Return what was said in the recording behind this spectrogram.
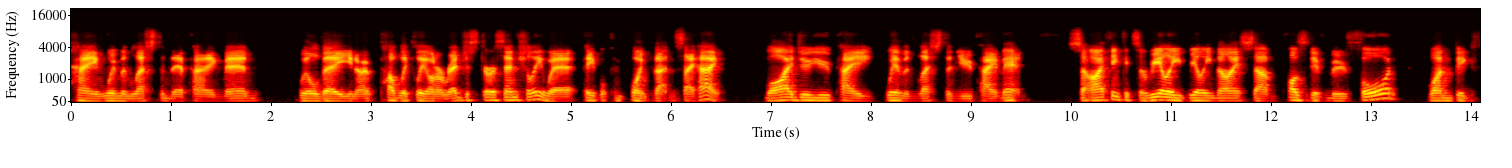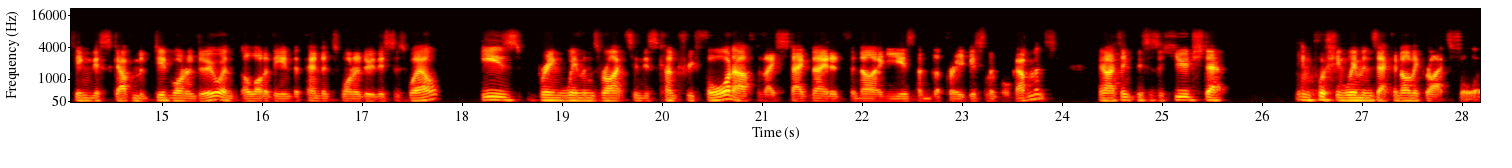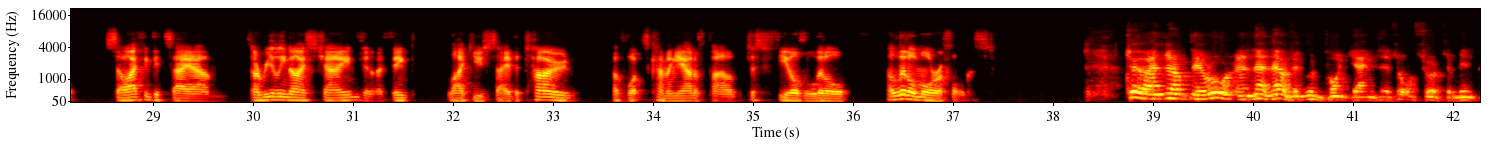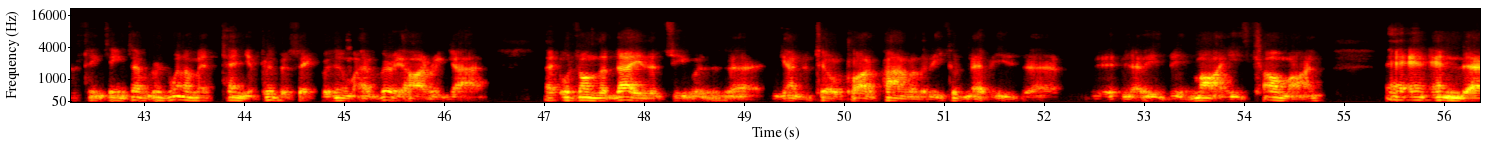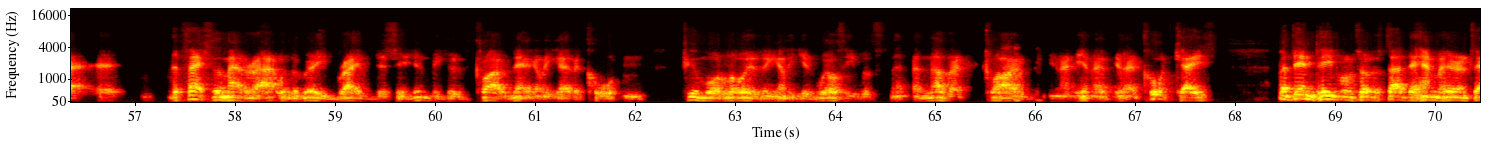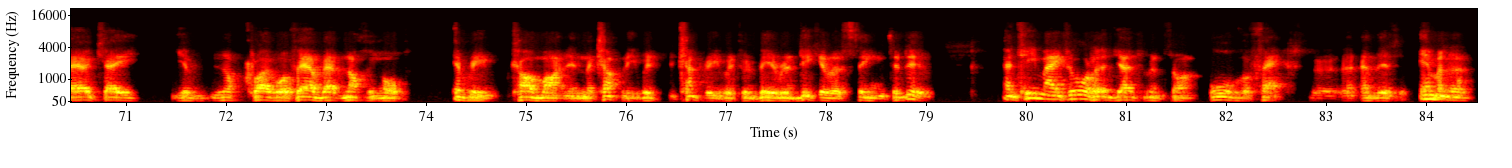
paying women less than they're paying men will be, you know, publicly on a register essentially, where people can point to that and say, hey, why do you pay women less than you pay men? So I think it's a really, really nice um, positive move forward. One big thing this government did want to do, and a lot of the independents want to do this as well, is bring women's rights in this country forward after they stagnated for nine years under the previous Liberal governments. And I think this is a huge step in pushing women's economic rights forward. So I think it's a um, a really nice change, and I think, like you say, the tone of what's coming out of Parliament just feels a little a little more reformist. True, and they're all, and that, that was a good point, James. There's all sorts of interesting things happening. When I met Tanya Plibersek, for whom I have very high regard, it was on the day that she was uh, going to tell Clive Palmer that he couldn't have his, uh, you know, his, his mine, his coal mine, and and uh, the fact of the matter it was a very brave decision because Clive's now going to go to court and a few more lawyers are going to get wealthy with another Clive, you know, you know, you know, court case. But then people sort of start to hammer her and say, okay, you've knocked Clive off. How about knocking off every coal mine in the company, which, country, which would be a ridiculous thing to do? And she makes all her judgments on all the facts. Uh, and there's eminent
